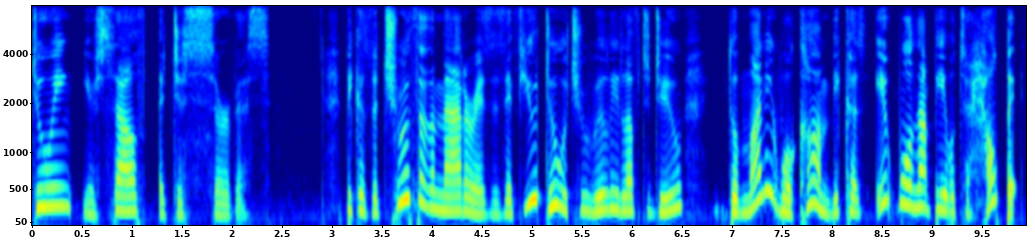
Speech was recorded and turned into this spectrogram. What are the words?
doing yourself a disservice. Because the truth of the matter is is if you do what you really love to do the money will come because it will not be able to help it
